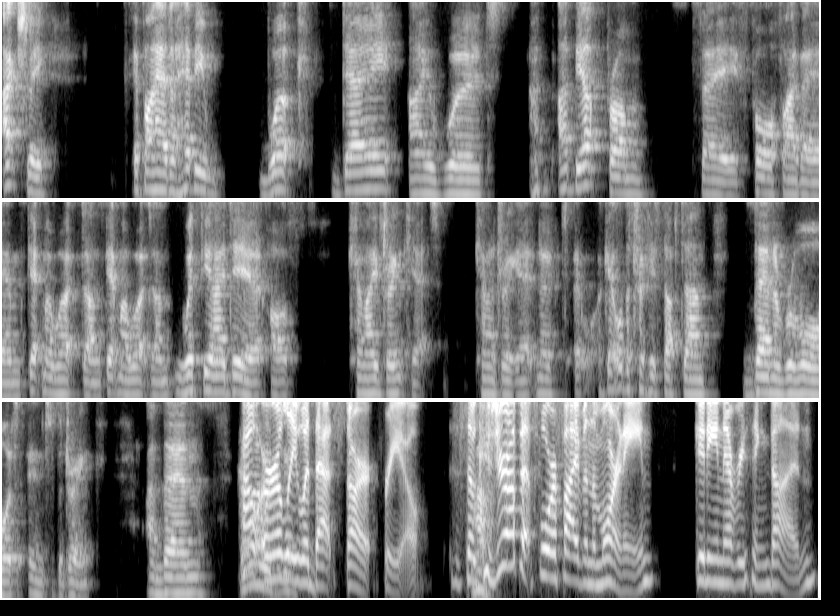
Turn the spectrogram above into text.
Actually, if I had a heavy work day, I would. I'd be up from say 4 or 5 a.m., get my work done, get my work done with the idea of can I drink yet? Can I drink it? No, I get all the tricky stuff done, then a reward into the drink. And then how early would that start for you? So, because you're up at four or five in the morning getting everything done.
